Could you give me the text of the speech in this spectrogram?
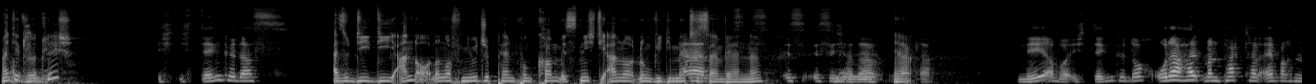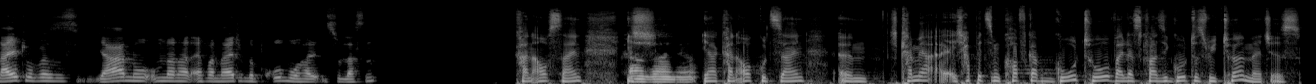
Meint ihr wirklich? Ich, ich denke, dass. Also die, die Anordnung auf newjapan.com ist nicht die Anordnung, wie die Matches ja, sein werden, ne? Ist, ist, ist sicher da. Ja, ja klar. Nee, aber ich denke doch. Oder halt, man packt halt einfach Naito versus Jano, um dann halt einfach Naito eine Promo halten zu lassen. Kann auch sein. Kann ich, sein, ja. Ja, kann auch gut sein. Ähm, ich kann mir, ich habe jetzt im Kopf gehabt Goto, weil das quasi Gotos Return-Match ist.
